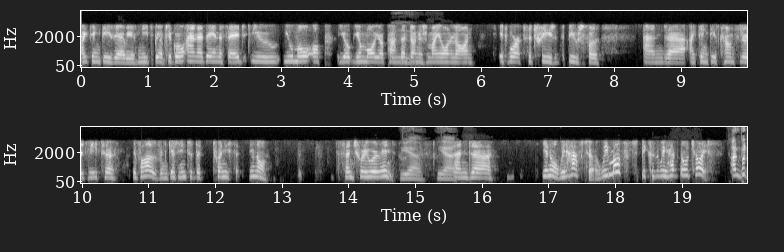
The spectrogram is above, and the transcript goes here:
I think these areas need to be able to grow. And as Anna said, you you mow up, you you mow your path. Mm. I've done it in my own lawn. It works a treat. It's beautiful and uh, I think these councillors need to evolve and get into the 20, you know, the century we're in. Yeah, yeah. And, uh, you know, we have to. We must because we have no choice. And but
